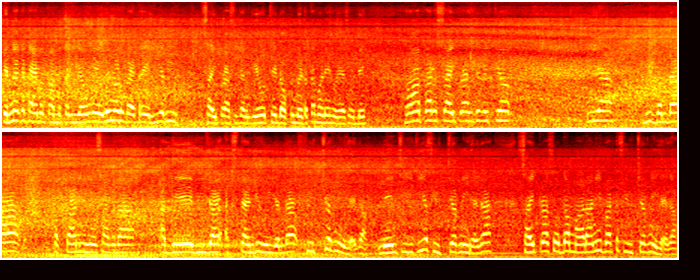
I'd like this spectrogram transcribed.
ਕਿੰਨਾ ਕੁ ਟਾਈਮ ਕੰਮ ਕਰੀ ਜਾਓਗੇ ਉਹਦੇ ਨਾਲੋਂ ਬੈਟਰ ਇਹੀ ਆ ਵੀ ਸਾਈਪ੍ਰਸ ਚੰਗੇ ਆ, ਉੱਥੇ ਡਾਕੂਮੈਂਟ ਤਾਂ ਬਣੇ ਹੋਏ ਆ ਤੁਹਾਡੇ। ਹਾਂ ਪਰ ਸਾਈਪ੍ਰਸ ਦੇ ਵਿੱਚ ਕੀ ਆ ਵੀ ਬੰਦਾ ਪੱਕਾ ਨਹੀਂ ਹੋ ਸਕਦਾ ਅੱਗੇ ਵੀਜ਼ਾ ਐਕਸਟੈਂਡ ਹੀ ਹੋਈ ਜਾਂਦਾ ਫਿਊਚਰ ਨਹੀਂ ਹੈਗਾ। ਮੇਨ ਚੀਜ਼ ਕੀ ਹੈ ਫਿਊਚਰ ਨਹੀਂ ਹੈਗਾ। ਸਾਈਪ੍ਰਸ ਉਹਦਾ ਮਾੜਾ ਨਹੀਂ ਬਟ ਫਿਊਚਰ ਨਹੀਂ ਹੈਗਾ।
